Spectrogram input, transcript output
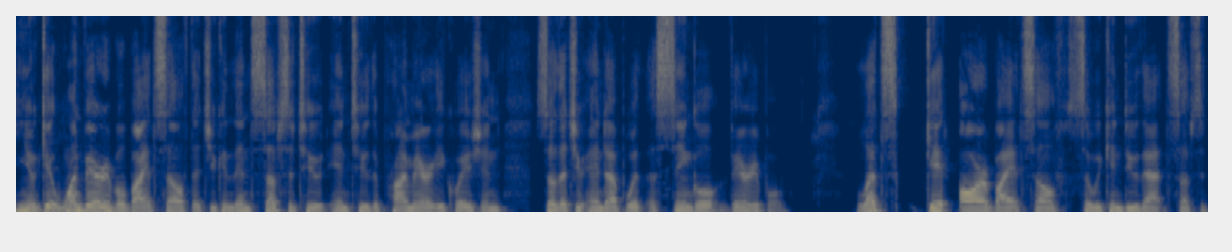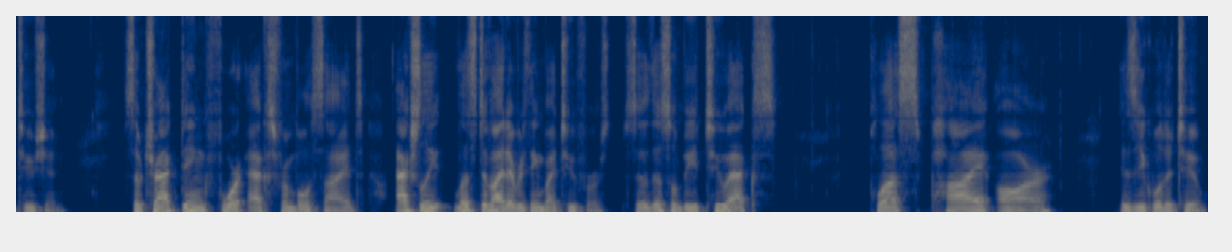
you know, get one variable by itself that you can then substitute into the primary equation so that you end up with a single variable. Let's get r by itself so we can do that substitution. Subtracting 4x from both sides, actually, let's divide everything by 2 first. So this will be 2x plus pi r is equal to 2.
